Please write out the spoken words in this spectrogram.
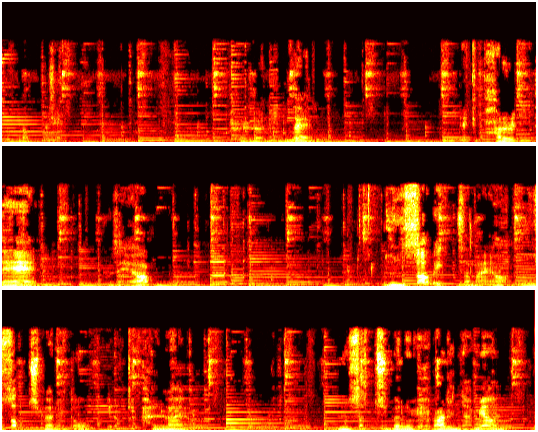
이렇게 바르는데 이렇게 바를 때 보세요. 눈썹이 있잖아요. 눈썹 주변에도 이렇게 발라요. 눈썹 주변에 왜 바르냐면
